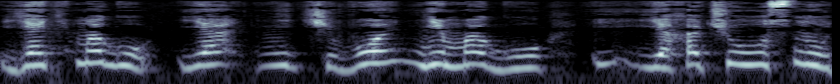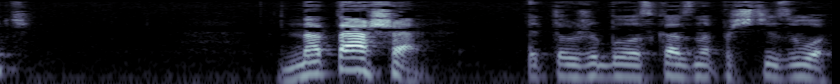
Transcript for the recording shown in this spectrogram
я не могу, я ничего не могу, я хочу уснуть». «Наташа!» Это уже было сказано почти зло.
